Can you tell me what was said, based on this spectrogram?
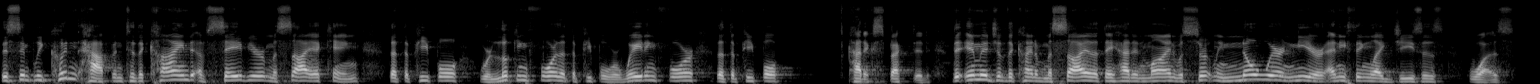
This simply couldn't happen to the kind of Savior, Messiah King that the people were looking for, that the people were waiting for, that the people had expected. The image of the kind of Messiah that they had in mind was certainly nowhere near anything like Jesus was.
